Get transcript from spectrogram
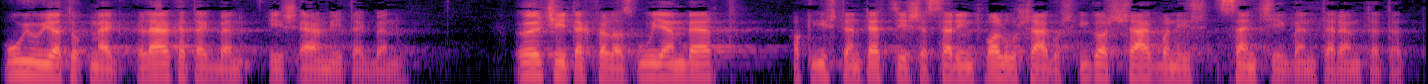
Újuljatok meg lelketekben és elmétekben. Öltsétek fel az új embert, aki Isten tetszése szerint valóságos igazságban és szentségben teremtetett.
